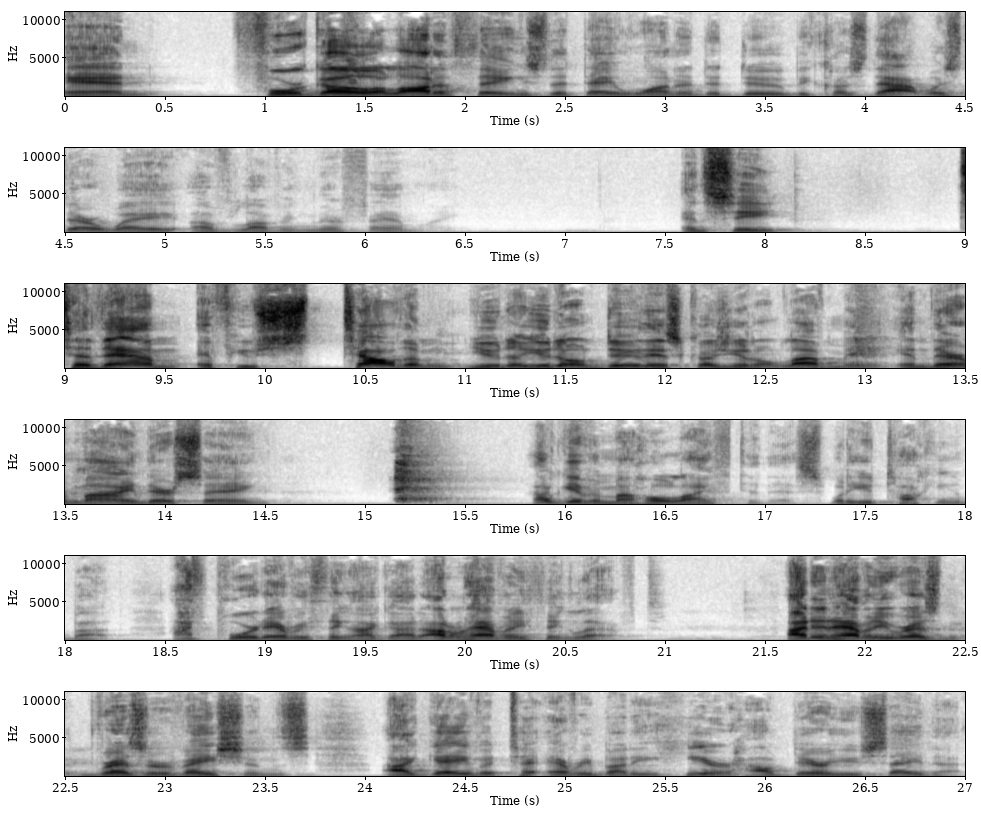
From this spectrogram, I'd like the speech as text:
and forego a lot of things that they wanted to do because that was their way of loving their family. And see, to them, if you tell them you, you don't do this because you don't love me, in their mind, they're saying, I've given my whole life to this. What are you talking about? I've poured everything I got. I don't have anything left. I didn't have any res- reservations. I gave it to everybody here. How dare you say that?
